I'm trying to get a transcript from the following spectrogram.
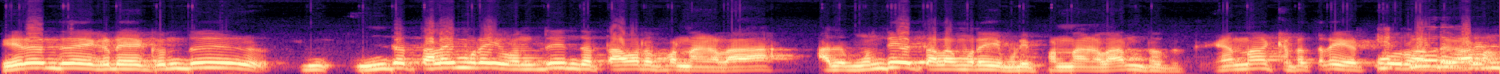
வீரேந்திர ஹெகடேக்கு வந்து இந்த- தலைமுறை வந்து இந்த தவறு பண்ணாங்களா? அது முந்தைய தலைமுறை இப்படி பண்ணாங்களான்றதுக்கு. ஏன்னா கிட்டத்தட்ட எட்நூறு ஆண்டு காலம்.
